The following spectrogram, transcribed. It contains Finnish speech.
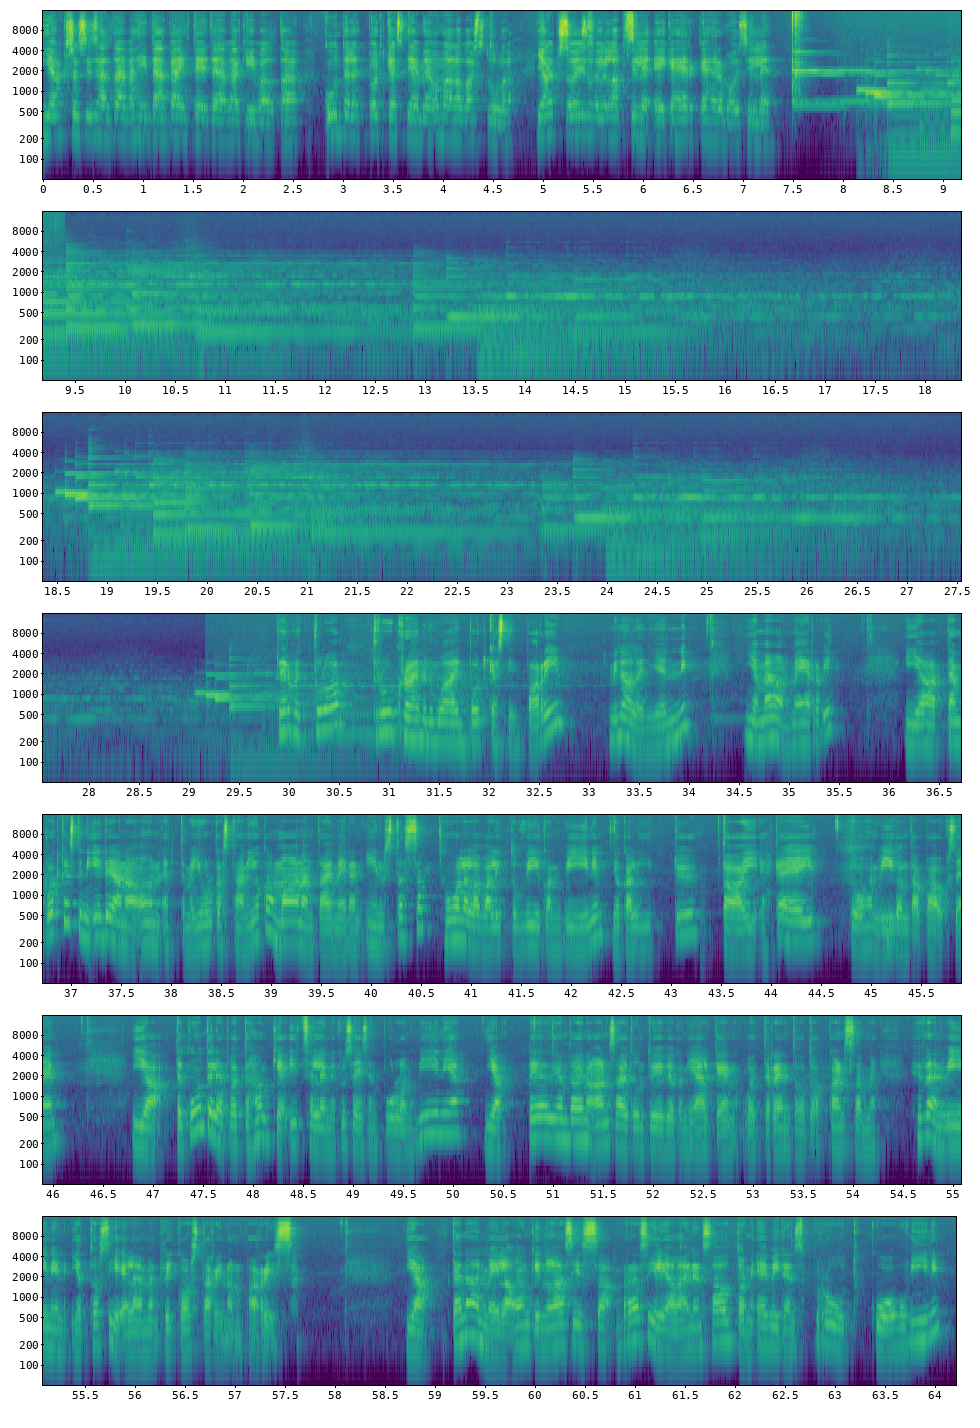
Jakso sisältää vähintään päihteitä ja väkivaltaa. Kuuntelet podcastiamme omalla vastuulla. Jakso ei sovi lapsille eikä herkkähermoisille. Tervetuloa True Crime and Wine podcastin pariin. Minä olen Jenni. Ja mä oon Mervi. Ja tämän podcastin ideana on, että me julkaistaan joka maanantai meidän Instassa huolella valittu viikon viini, joka liittyy tai ehkä ei tuohon viikon tapaukseen. Ja te kuuntelijat voitte hankkia itsellenne kyseisen pullon viiniä ja perjantaina ansaitun työviikon jälkeen voitte rentoutua kanssamme hyvän viinin ja tosielämän rikostarinan parissa. Ja tänään meillä onkin lasissa brasilialainen Salton Evidence Brut kuohuviini.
